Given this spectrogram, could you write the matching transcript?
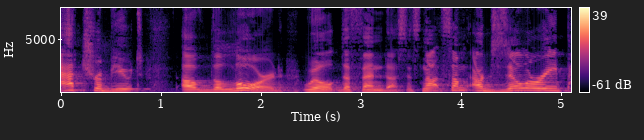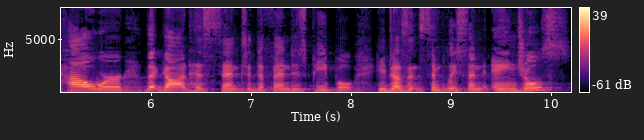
attribute of the Lord will defend us. It's not some auxiliary power that God has sent to defend his people. He doesn't simply send angels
